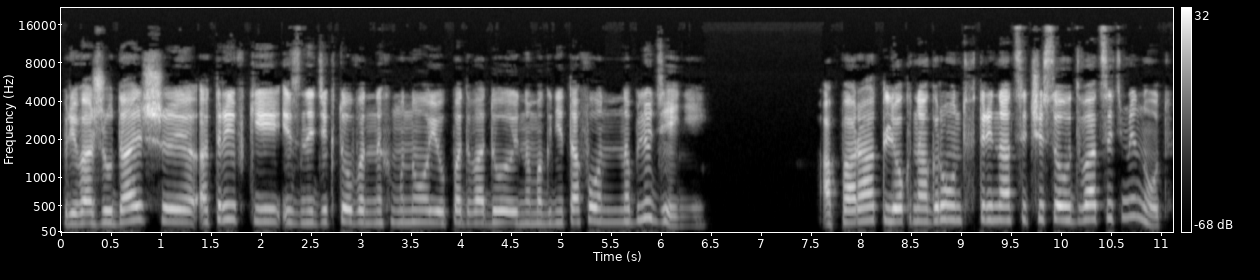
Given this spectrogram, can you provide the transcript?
Привожу дальше отрывки из надиктованных мною под водой на магнитофон наблюдений. Аппарат лег на грунт в 13 часов 20 минут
